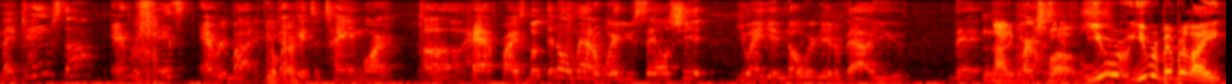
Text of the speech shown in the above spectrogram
Man, GameStop, every it's everybody. You got Okay. Entertainment, uh, half price book. It don't matter where you sell shit, you ain't getting nowhere near the value that Not even close. You you remember like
